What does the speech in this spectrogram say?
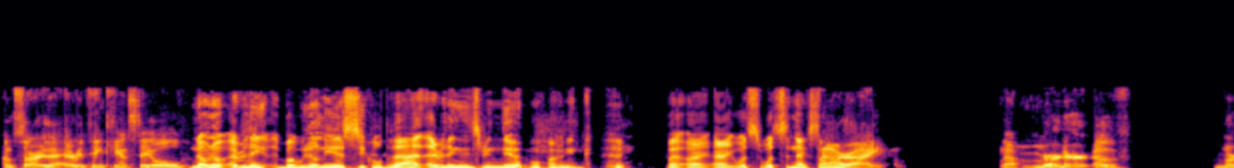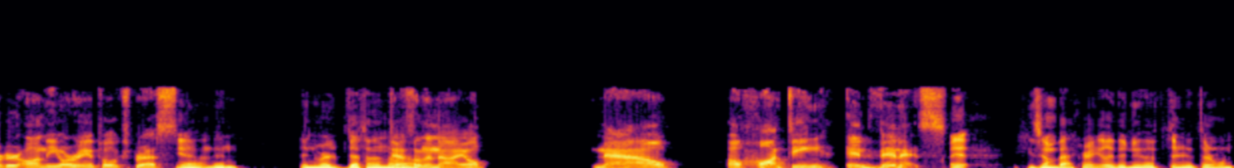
I'm sorry that everything can't stay old. No, no, everything. But we don't need a sequel to that. Everything needs to be new. I mean, but all right, all right. What's what's the next one? All right, Now, murder of murder on the Oriental Express. Yeah, and then then murder, death on the Nile. Death on the Nile. Now, a haunting in Venice. Yeah, he's coming back, right? Like they're doing the, they're doing the third one.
